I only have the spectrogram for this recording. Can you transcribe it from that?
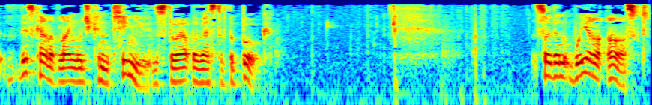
this kind of language continues throughout the rest of the book. So then we are asked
